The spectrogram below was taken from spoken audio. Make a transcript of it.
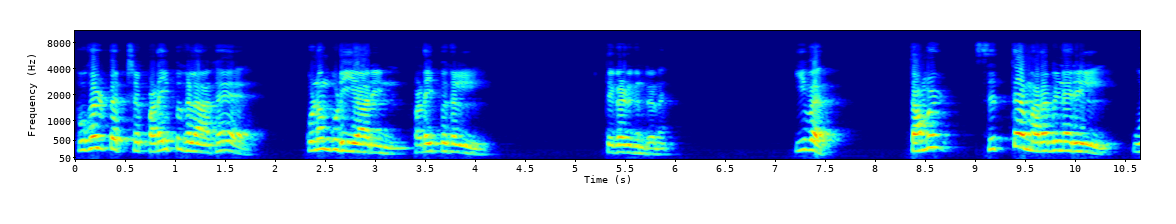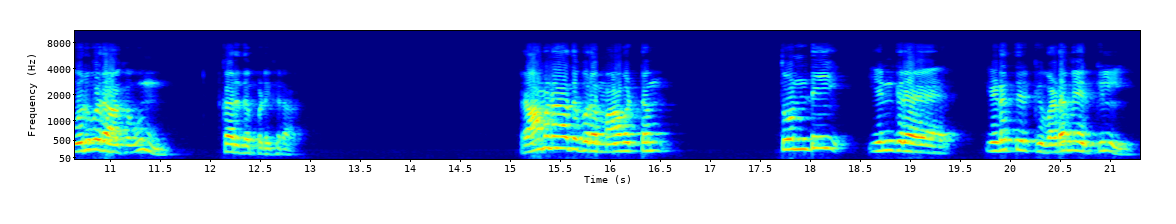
புகழ்பெற்ற படைப்புகளாக குணங்குடியாரின் படைப்புகள் திகழ்கின்றன. இவர் தமிழ் சித்த மரபினரில் ஒருவராகவும் கருதப்படுகிறார். ராமநாதபுரம் மாவட்டம் தொண்டி என்கிற இடத்திற்கு வடமேற்கில்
